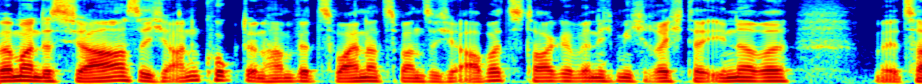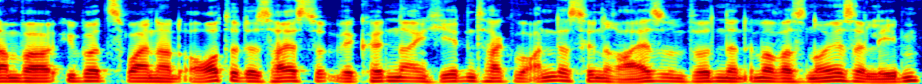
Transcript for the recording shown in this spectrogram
wenn man das Jahr sich anguckt, dann haben wir 220 Arbeitstage, wenn ich mich recht erinnere. Jetzt haben wir über 200 Orte. Das heißt, wir könnten eigentlich jeden Tag woanders hinreisen und würden dann immer was Neues erleben.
